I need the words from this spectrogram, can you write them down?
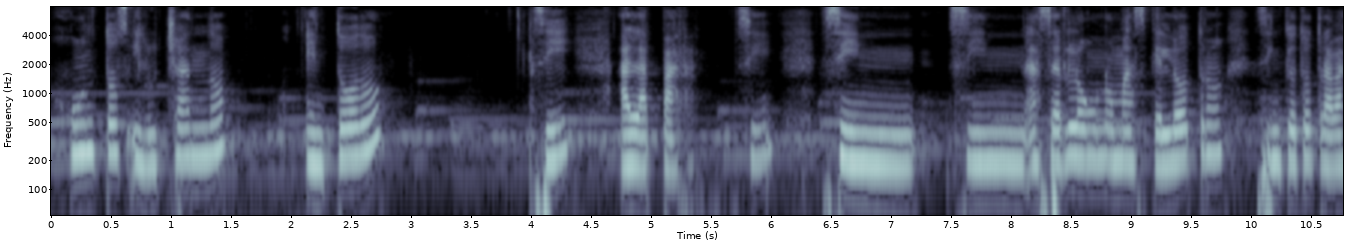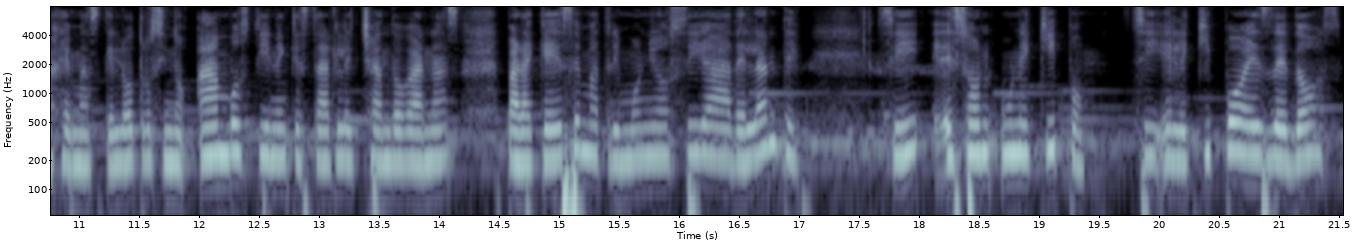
juntos y luchando en todo, ¿sí? A la par, ¿sí? Sin sin hacerlo uno más que el otro, sin que otro trabaje más que el otro, sino ambos tienen que estarle echando ganas para que ese matrimonio siga adelante. ¿Sí? Son un equipo. Sí, el equipo es de dos.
